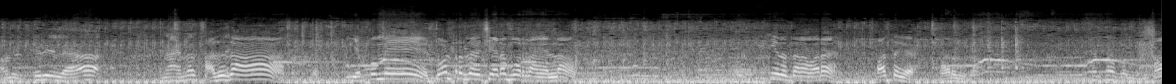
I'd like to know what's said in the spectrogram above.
அவனுக்கு தெரியல. அதுதான். எப்பவுமே தோற்றத்தை வச்சு எடை போடுறாங்க எல்லாம். தாத்தா நான் வரேன். பார்த்துங்க. பண்ணுவேன் ஆ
